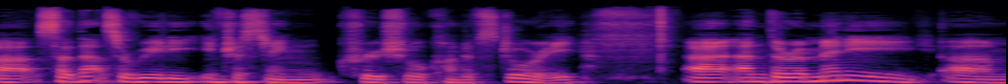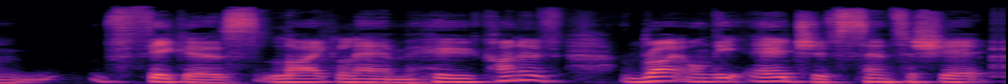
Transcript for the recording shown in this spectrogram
Uh, so that's a really interesting, crucial kind of story. Uh, and there are many um, figures like Lem who kind of right on the edge of censorship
